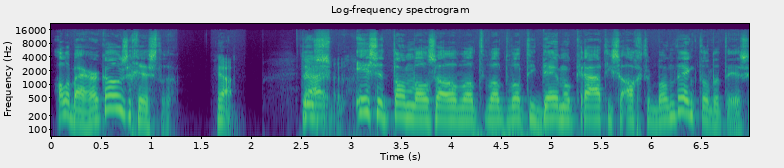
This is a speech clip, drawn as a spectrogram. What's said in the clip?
allebei herkozen gisteren. Ja. Dus Ja, is het dan wel zo wat, wat, wat die democratische achterban denkt dat het is?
